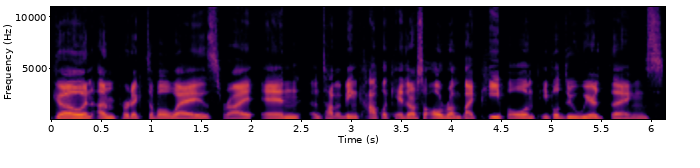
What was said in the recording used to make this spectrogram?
go in unpredictable ways, right? And on top of being complicated, they're also all run by people, and people do weird things.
